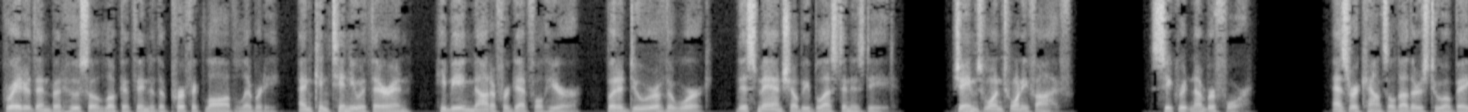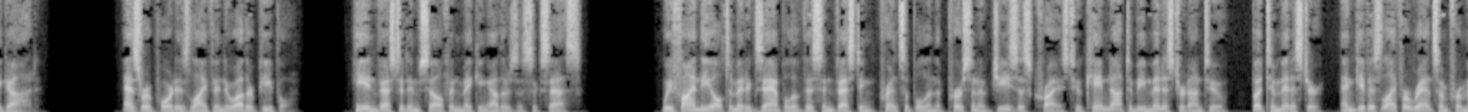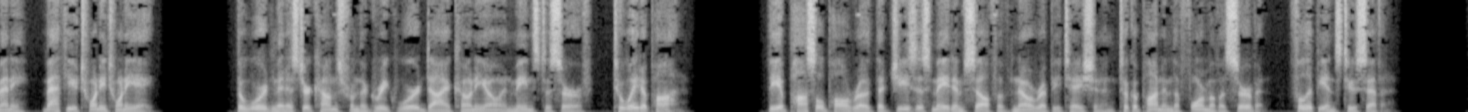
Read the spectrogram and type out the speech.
Greater than but whoso looketh into the perfect law of liberty, and continueth therein, he being not a forgetful hearer, but a doer of the work, this man shall be blessed in his deed. James 1:25. Secret number 4. Ezra counseled others to obey God. Ezra poured his life into other people. He invested himself in making others a success. We find the ultimate example of this investing principle in the person of Jesus Christ who came not to be ministered unto, but to minister and give his life a ransom for many. Matthew 20:28. The word minister comes from the Greek word diakoneo and means to serve, to wait upon. The Apostle Paul wrote that Jesus made himself of no reputation and took upon him the form of a servant. Philippians 2 7.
